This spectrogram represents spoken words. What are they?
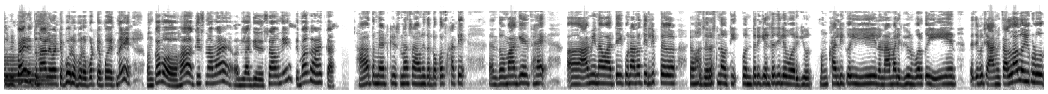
तुम्ही पहिले तुन आले वाटते बरं बरं पट्टे पळत नाही? का हा किस नाव आहे अन लागे सावनी ते मग आहे का? हा तर मॅट कृष्णा सावनी तर डोकंच खाते. तो मागेच आहे. आम्ही ना वाटे कोणाला ते लिफ्ट हजरच नव्हती. कोणतरी गेलं तिले वर घेऊन. मग खाली काही येईल आणि आम्हाला घेऊन वर काही येईल त्याच्यापेक्षा आम्ही चाललो आलो इकडून.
